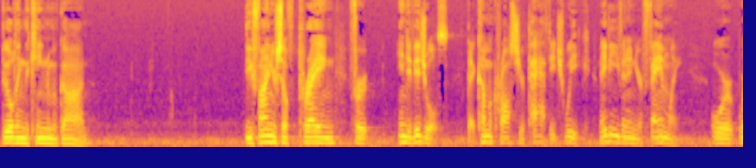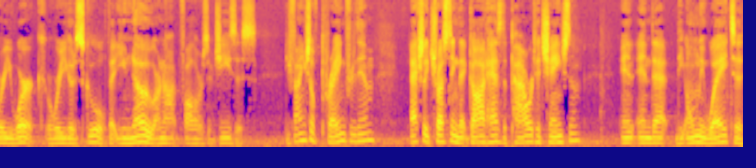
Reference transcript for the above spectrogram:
building the kingdom of God? Do you find yourself praying for individuals that come across your path each week, maybe even in your family or where you work or where you go to school that you know are not followers of Jesus? Do you find yourself praying for them, actually trusting that God has the power to change them and, and that the only way to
